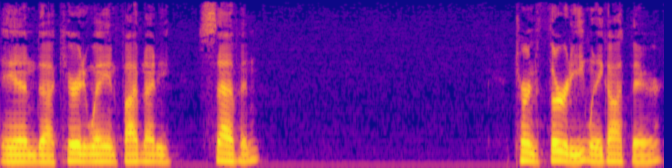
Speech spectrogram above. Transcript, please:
and uh, carried away in 597. Turned 30 when he got there.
